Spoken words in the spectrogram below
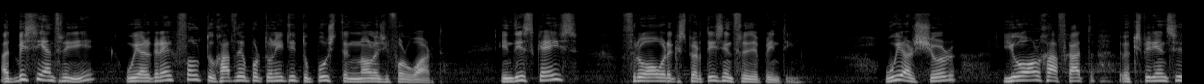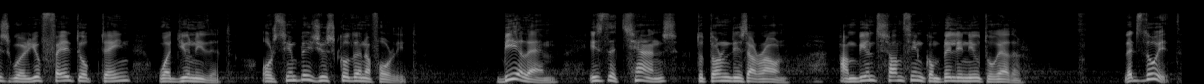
At BCN 3D, we are grateful to have the opportunity to push technology forward, in this case, through our expertise in 3D printing. We are sure you all have had experiences where you failed to obtain what you needed, or simply just couldn't afford it. VLM is the chance to turn this around and build something completely new together. Let's do it.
